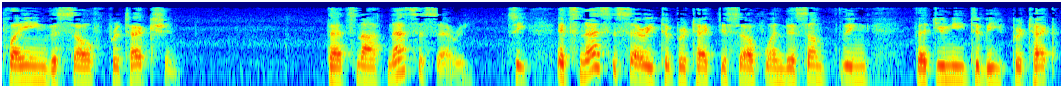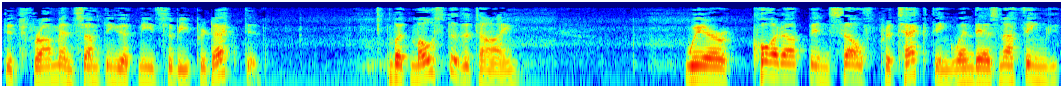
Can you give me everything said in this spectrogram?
playing the self-protection. That's not necessary. See, it's necessary to protect yourself when there's something that you need to be protected from and something that needs to be protected. But most of the time, we're caught up in self-protecting when there's nothing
